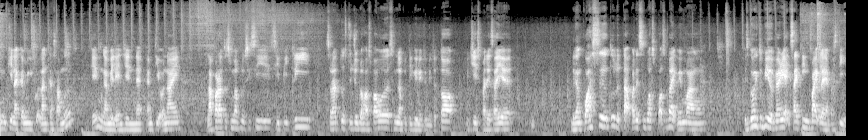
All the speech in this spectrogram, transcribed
mungkin akan mengikut langkah sama okay? mengambil enjin MT-09 890cc CP3 117 horsepower 93 Nm torque which is pada saya dengan kuasa tu letak pada sebuah sports bike memang it's going to be a very exciting bike lah yang pasti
